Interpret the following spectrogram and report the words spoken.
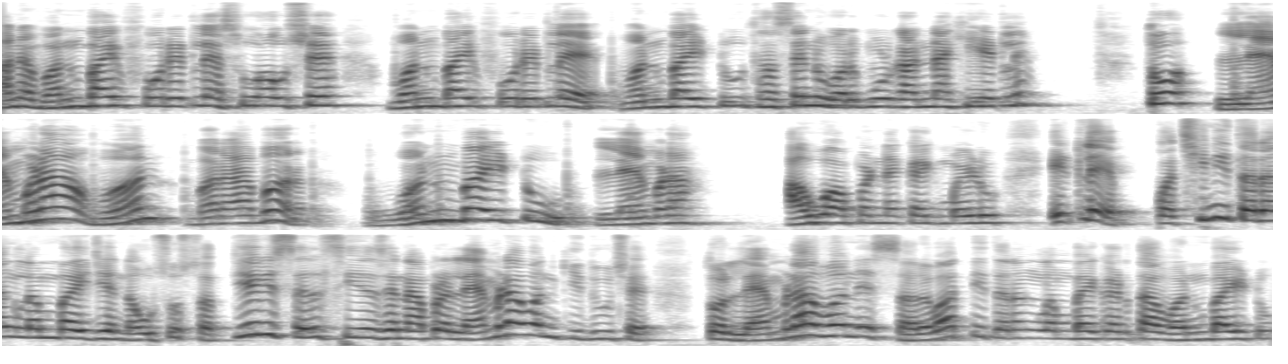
અને વન બાય ફોર એટલે શું આવશે? વન બાય ફોર એટલે વન બાય ટુ થશે ને વર્ગમૂળ કાઢી નાખીએ એટલે? તો લેમડા વન બરાબર વન બાય ટુ લેમડા. આવું આપણને કંઈક મળ્યું. એટલે પછીની તરંગ લંબાઈ જે નવસો સત્યાવીસ સેલ્સિયસ એને આપણે લેમડા વન કીધું છે, તો લેમડા વન એ શરૂઆતની તરંગ લંબાઈ કરતાં વન બાય ટુ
